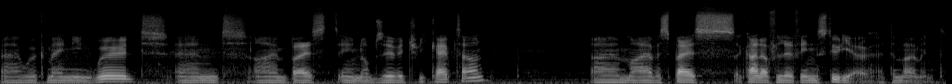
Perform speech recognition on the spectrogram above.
I work mainly in wood, and I'm based in Observatory Cape Town. Um, I have a space, a kind of live-in studio at the moment,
